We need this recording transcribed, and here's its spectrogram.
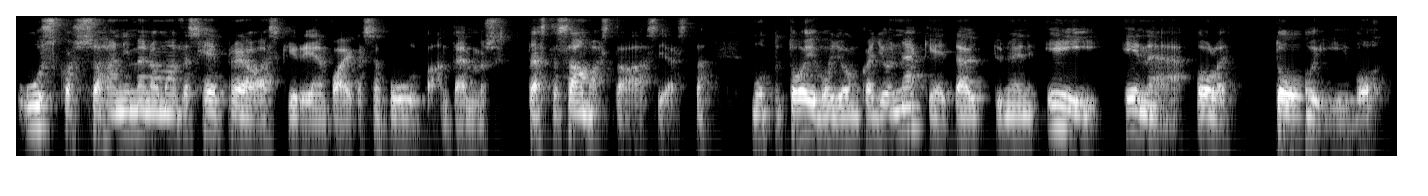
uskossahan nimenomaan tässä hebrealaiskirjeen paikassa puhutaan tästä samasta asiasta, mutta toivo, jonka jo näkee täyttyneen, ei enää ole toivo.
